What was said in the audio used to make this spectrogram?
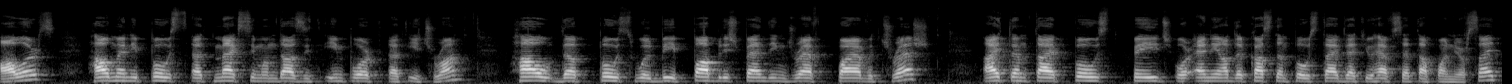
hours? How many posts at maximum does it import at each run? How the post will be published pending draft private trash item type, post, page, or any other custom post type that you have set up on your site,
